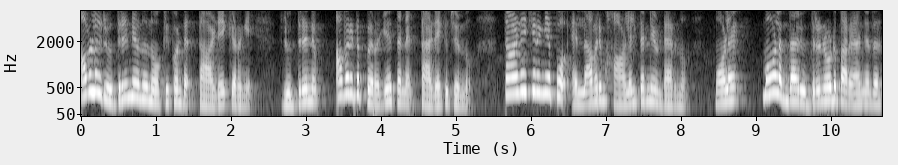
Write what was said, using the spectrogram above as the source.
അവൾ രുദ്രനെ ഒന്ന് നോക്കിക്കൊണ്ട് താഴേക്കിറങ്ങി. രുദ്രനും അവരുടെ പിറകെ തന്നെ താഴേക്ക് ചെന്നു. താഴേക്കിറങ്ങിയപ്പോൾ എല്ലാവരും ഹാളിൽ തന്നെ ഉണ്ടായിരുന്നു. മോളെ മോൾ എന്താ രുദ്രനോട് പറയാഞ്ഞത്?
